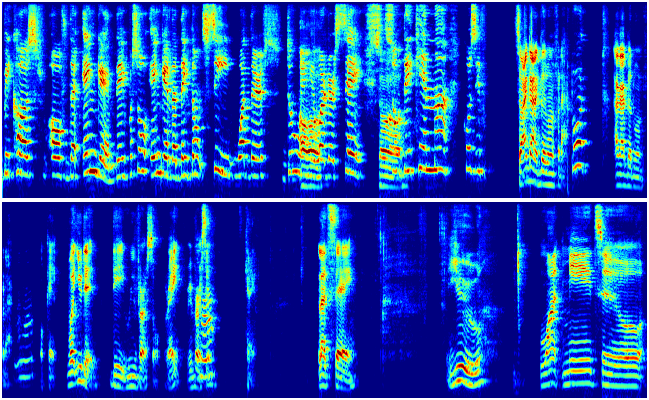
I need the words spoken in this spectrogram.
because of the anger they were so angry that they don't see what they're doing Oh. and what they're saying So, so they cannot because if so I got a good one for that. but I got a good one for that. Mhm. Okay. What you did, the reversal, right? Reversing. Uh-huh. Okay. Let's say you want me to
